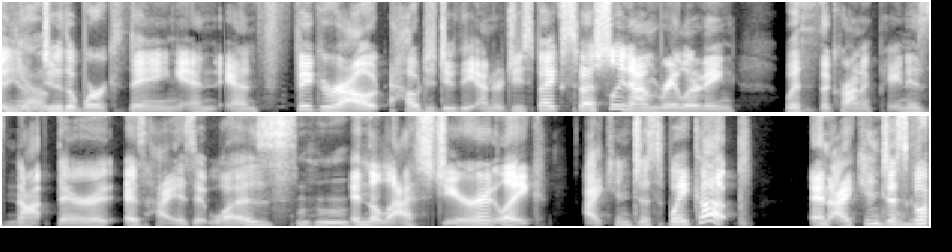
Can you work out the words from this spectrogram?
you know, do the work thing, and and figure out how to do the energy spike. Especially now, I'm relearning with the chronic pain is not there as high as it was Mhm. in the last year. Like I can just wake up and I can just go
